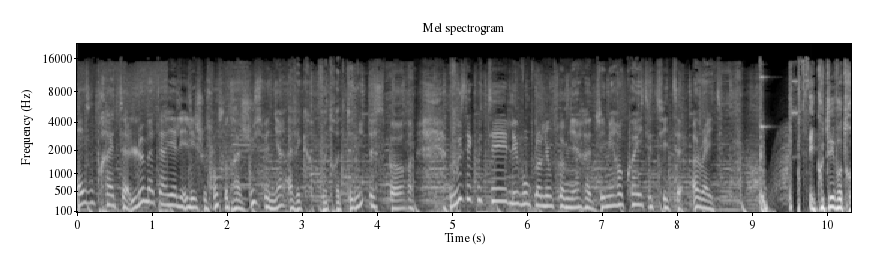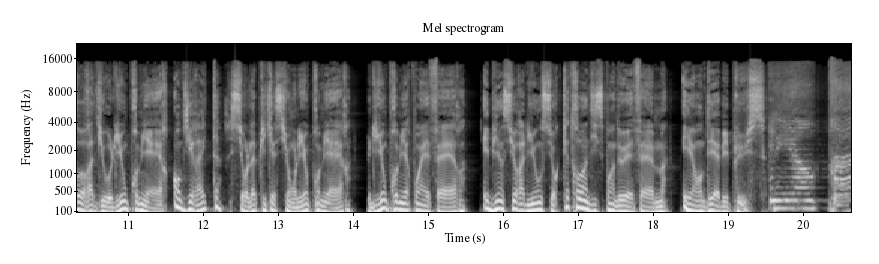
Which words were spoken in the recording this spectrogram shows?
On vous prête le matériel et les chaussons. Faudra juste venir avec votre tenue de sport. Vous écoutez les bons plans Lyon Première. Jamie Rockway tout de suite. Alright. Écoutez votre radio Lyon Première en direct sur l'application Lyon Première, lyonpremière.fr et bien sûr à Lyon sur 90.2 FM et en DAB+. Lyon Première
